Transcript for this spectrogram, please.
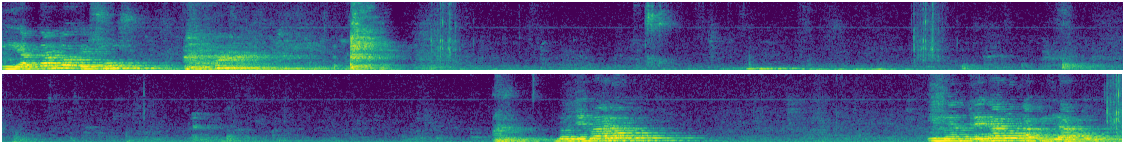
Y atando a Jesús, lo llevaron y lo entregaron a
